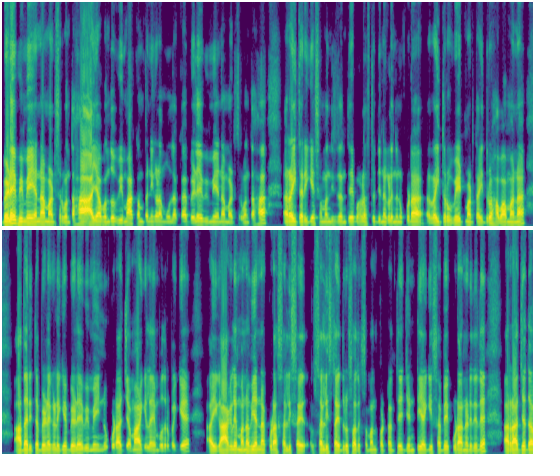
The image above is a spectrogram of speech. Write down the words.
ಬೆಳೆ ವಿಮೆಯನ್ನ ಮಾಡಿಸಿರುವಂತಹ ಆಯಾ ಒಂದು ವಿಮಾ ಕಂಪನಿಗಳ ಮೂಲಕ ಬೆಳೆ ವಿಮೆಯನ್ನ ಮಾಡಿಸಿರುವಂತಹ ರೈತರಿಗೆ ಸಂಬಂಧಿಸಿದಂತೆ ಬಹಳಷ್ಟು ದಿನಗಳಿಂದನೂ ಕೂಡ ರೈತರು ವೇಟ್ ಮಾಡ್ತಾ ಇದ್ರು. ಹವಾಮಾನ ಆಧಾರಿತ ಬೆಳೆಗಳಿಗೆ ಬೆಳೆ ವಿಮೆ ಇನ್ನೂ ಕೂಡ ಜಮಾ ಆಗಿಲ್ಲ ಎಂಬುದರ ಬಗ್ಗೆ ಈಗಾಗಲೇ ಮನವಿಯನ್ನ ಕೂಡ ಸಲ್ಲಿಸ, ಸಲ್ಲಿಸ್ತಾ ಇದ್ರು. ಸೊ, ಅದಕ್ಕೆ ಸಂಬಂಧಪಟ್ಟಂತೆ ಜಂಟಿಯಾಗಿ ಸಭೆ ಕೂಡ ನಡೆದಿದೆ. ರಾಜ್ಯದ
